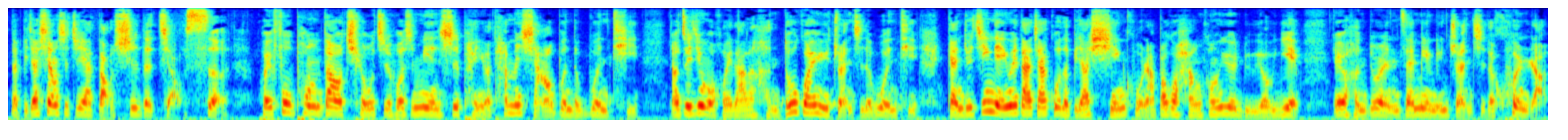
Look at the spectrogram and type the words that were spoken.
那比较像是职涯导师的角色。回复碰到求职或是面试朋友他们想要问的问题，然后最近我回答了很多关于转职的问题，感觉今年因为大家过得比较辛苦，然后包括航空业、旅游业也有很多人在面临转职的困扰，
